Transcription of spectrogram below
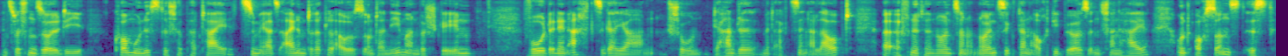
Inzwischen soll die Kommunistische Partei zu mehr als einem Drittel aus Unternehmern bestehen, wurde in den 80er Jahren schon der Handel mit Aktien erlaubt, eröffnete 1990 dann auch die Börse in Shanghai und auch sonst ist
